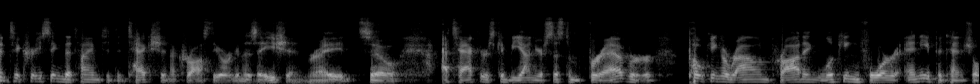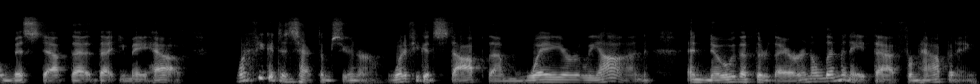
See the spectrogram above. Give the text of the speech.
decreasing the time to detection across the organization, right? So attackers can be on your system forever, poking around, prodding, looking for any potential misstep that that you may have what if you could detect them sooner? What if you could stop them way early on and know that they're there and eliminate that from happening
